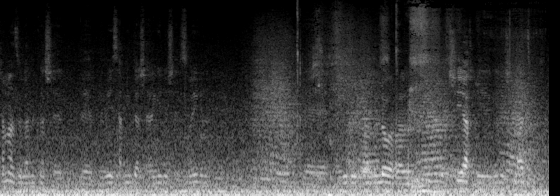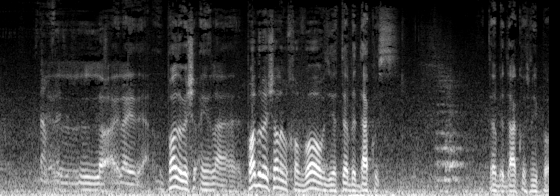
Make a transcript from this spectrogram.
שמה לא, לא יודע. פודו ושלום חובוב זה יותר בדקוס. יותר בדקוס מפה.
